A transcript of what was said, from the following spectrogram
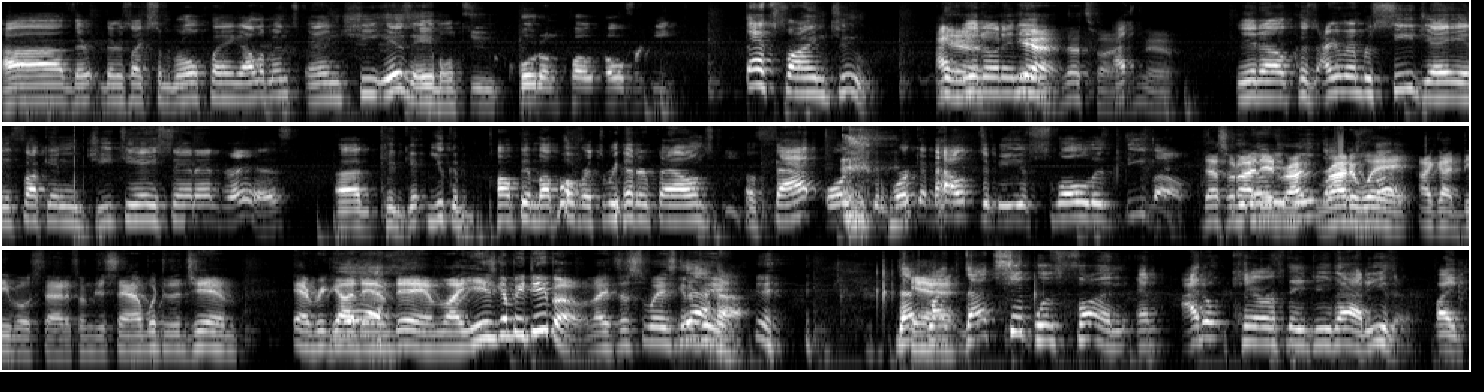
uh, there, there's like some role playing elements and she is able to quote unquote overeat, that's fine too. I, Yeah, you know what I mean? Yeah, that's fine. I- yeah. You know, because I remember CJ in fucking GTA San Andreas. Uh, could get you could pump him up over 300 pounds of fat, or you could work him out to be as swole as Debo. That's what You I did what right, mean? That right away. fun. I got Debo status. I'm just saying, I went to the gym every goddamn Yes. day. I'm like, he's gonna be Debo. Like this is the way it's gonna Yeah. be. That Yeah. like that shit was fun, and I don't care if they do that either. Like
